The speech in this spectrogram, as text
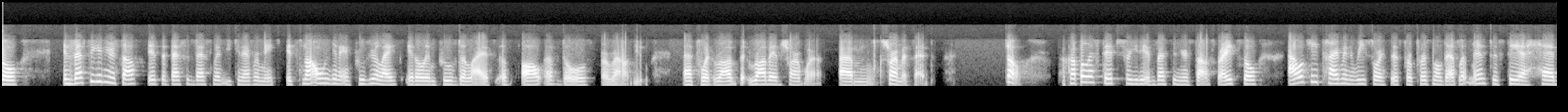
So Investing in yourself is the best investment you can ever make. It's not only going to improve your life, it'll improve the lives of all of those around you. That's what Rob, Robin Sharma, um, Sharma said. So, a couple of tips for you to invest in yourself, right? So, allocate time and resources for personal development to stay ahead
